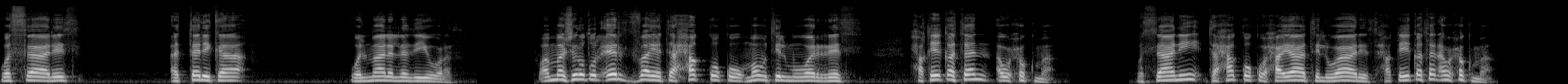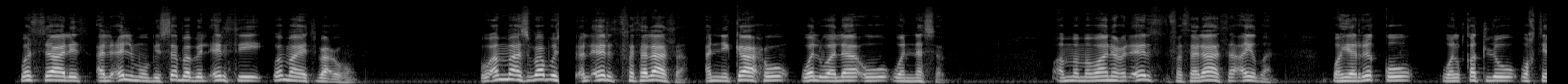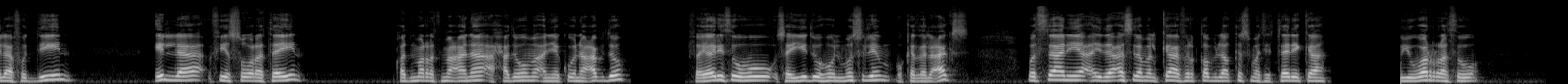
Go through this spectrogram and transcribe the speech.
والثالث التركة والمال الذي يورث. وأما شروط الإرث فهي تحقق موت المورث حقيقة أو حكما. والثاني تحقق حياة الوارث حقيقة أو حكما. والثالث العلم بسبب الإرث وما يتبعه. وأما أسباب الإرث فثلاثة النكاح والولاء والنسب. وأما موانع الإرث فثلاثة أيضا وهي الرق والقتل واختلاف الدين إلا في صورتين قد مرت معنا أحدهما أن يكون عبده فيرثه سيده المسلم وكذا العكس. والثانية إذا أسلم الكافر قبل قسمة التركة يورث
